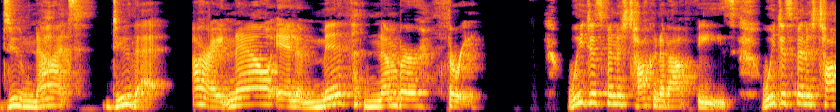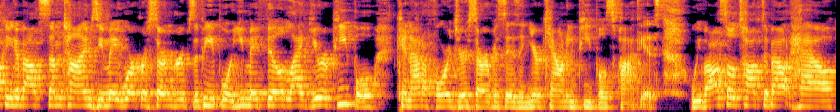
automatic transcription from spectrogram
Do not do that. All right, now in myth number three. We just finished talking about fees. We just finished talking about sometimes you may work with certain groups of people and you may feel like your people cannot afford your services and your county people's pockets. We've also talked about how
